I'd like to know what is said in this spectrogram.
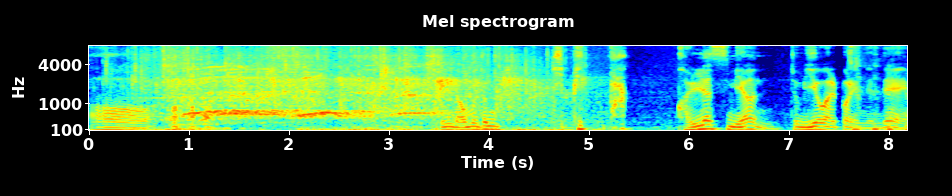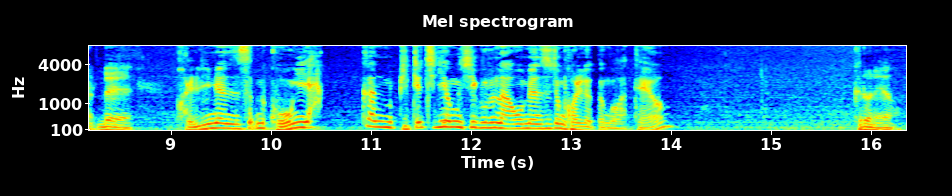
오. 지금 너무 좀 깊이 딱 걸렸으면 좀 위험할 뻔했는데 네. 걸리면서 공이 약간 뭐 비껴치기 형식으로 나오면서 좀 걸렸던 것 같아요. 그러네요.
